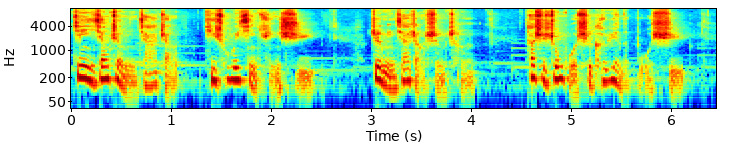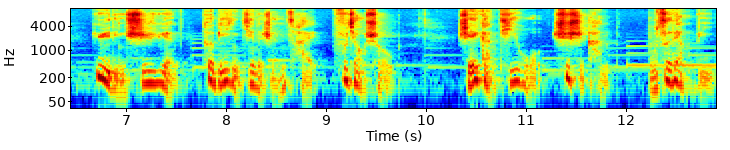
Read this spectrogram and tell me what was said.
建议将这名家长踢出微信群时，这名家长声称他是中国社科院的博士，玉林师院特别引进的人才副教授，谁敢踢我试试看，不自量力。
